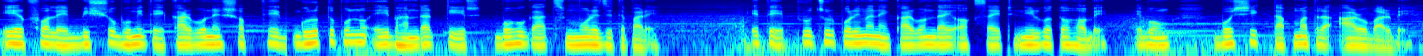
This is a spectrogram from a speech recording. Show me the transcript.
এর ফলে বিশ্বভূমিতে কার্বনের সবথেকে গুরুত্বপূর্ণ এই ভাণ্ডারটির বহু গাছ মরে যেতে পারে। এতে প্রচুর পরিমাণে কার্বন ডাই অক্সাইড নির্গত হবে এবং বৈশ্বিক তাপমাত্রা আরও বাড়বে।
